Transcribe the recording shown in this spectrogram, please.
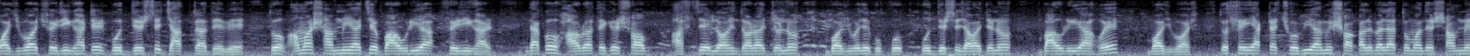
বজবজ ফেরিঘাটের উদ্দেশ্যে যাত্রা দেবে। তো আমার সামনে আছে বাউরিয়া ফেরিঘাট। দেখো, হাওড়া থেকে সব আসছে লঞ্চ ধরার জন্য, বজবজের উদ্দেশ্যে যাওয়ার জন্য বাউরিয়া হয়ে বজবজ। তো সেই একটা ছবি আমি সকালবেলা তোমাদের সামনে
